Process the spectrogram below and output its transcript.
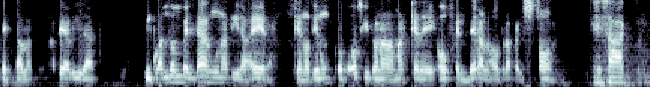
está hablando de una realidad y cuando en verdad es una tiradera que no tiene un propósito nada más que de ofender a la otra persona. Exacto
